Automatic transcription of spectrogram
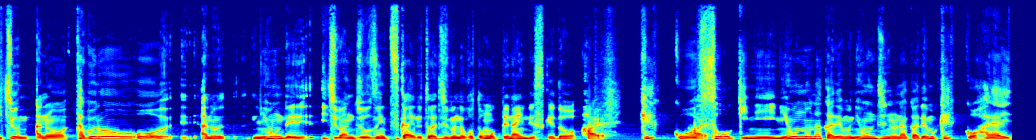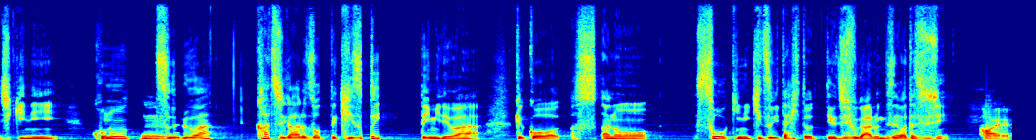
一応あのタブローをあの日本で一番上手に使えるとは自分のこと思ってないんですけどはい結構はい早期に日本の中でも日本人の中でも結構早い時期にこのツールは価値があるぞって気づいって意味では結構あの早期に気づいた人っていう自負があるんですね私自身。はい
